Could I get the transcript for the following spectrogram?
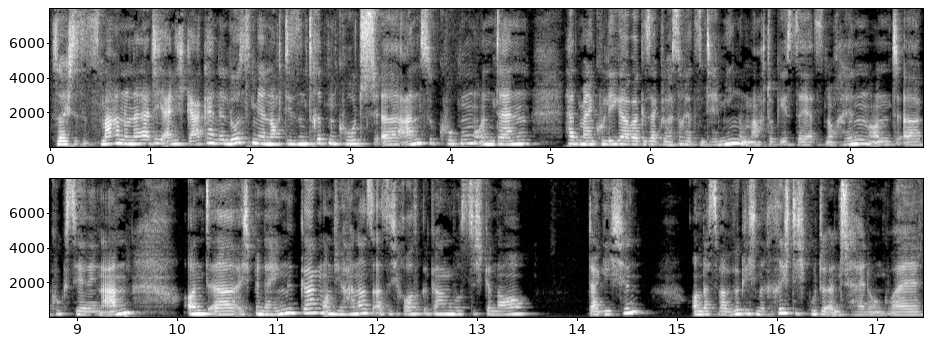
soll ich das jetzt machen? Und dann hatte ich eigentlich gar keine Lust, mir noch diesen dritten Coach äh, anzugucken. Und dann hat mein Kollege aber gesagt, du hast doch jetzt einen Termin gemacht, du gehst da jetzt noch hin und äh, guckst dir den an. Und äh, ich bin da hingegangen und Johannes, als ich rausgegangen, wusste ich genau, da gehe ich hin. Und das war wirklich eine richtig gute Entscheidung, weil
